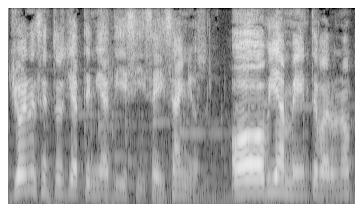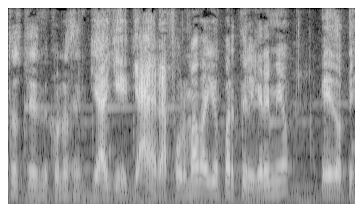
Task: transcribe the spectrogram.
yo en ese entonces ya tenía 16 años. Obviamente, varonauta, ustedes me conocen, ya, ya era, formaba yo parte del gremio, pedote.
